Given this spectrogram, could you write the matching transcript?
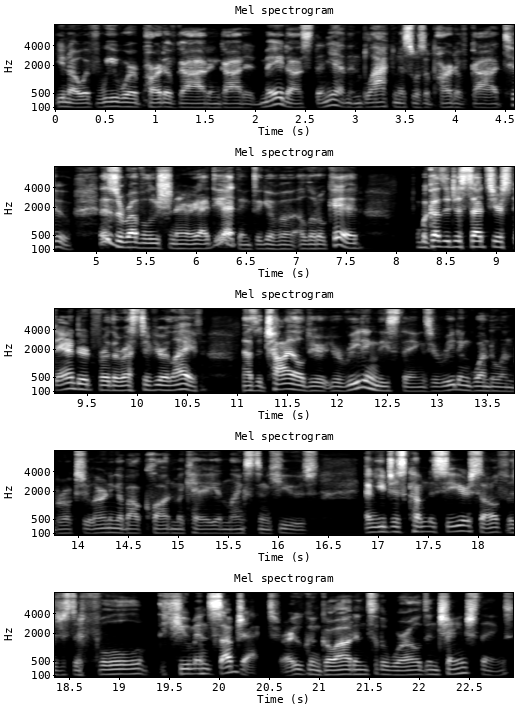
you know, if we were part of God and God had made us, then yeah, then blackness was a part of God too. This is a revolutionary idea, I think, to give a, a little kid because it just sets your standard for the rest of your life. As a child, you're, you're reading these things, you're reading Gwendolyn Brooks, you're learning about Claude McKay and Langston Hughes, and you just come to see yourself as just a full human subject, right? Who can go out into the world and change things.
